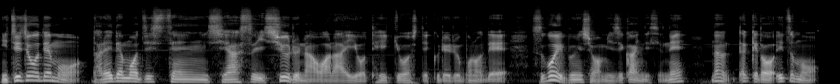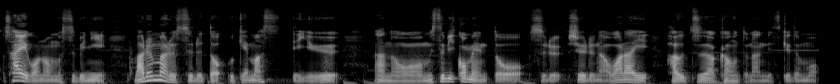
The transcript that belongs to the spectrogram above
日常でも誰でも実践しやすいシュールな笑いを提供してくれるもので、すごい文章は短いんですよね。な、だけど、いつも最後の結びに、〇〇すると受けますっていう、あのー、結びコメントをするシュールな笑いハウツーアカウントなんですけども、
